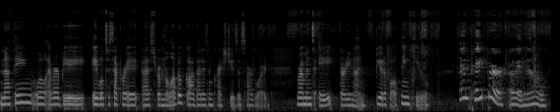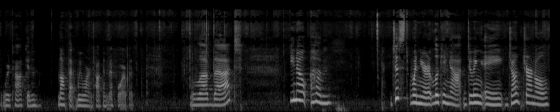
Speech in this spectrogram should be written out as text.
Nothing will ever be able to separate us from the love of God that is in Christ Jesus our Lord. Romans 8, 39. Beautiful. Thank you. And paper. Okay, now we're talking. Not that we weren't talking before, but love that. You know, um, just when you're looking at doing a junk journal,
